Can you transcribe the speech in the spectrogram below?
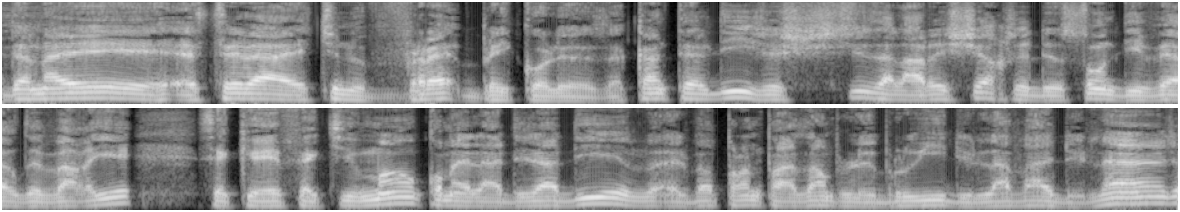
Danae Estrella est une vraie bricoleuse. Quand elle dit je suis à la recherche de sons divers et variés, c'est qu'effectivement, comme elle a déjà dit, elle va prendre par exemple le bruit du lavage du linge,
